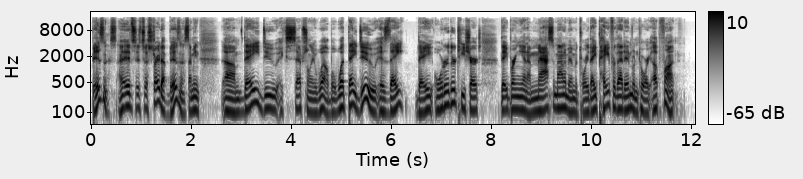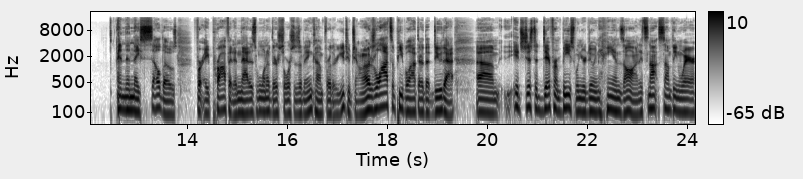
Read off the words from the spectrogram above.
business. It's it's a straight up business. I mean, um, they do exceptionally well. But what they do is they they order their t-shirts, they bring in a mass amount of inventory, they pay for that inventory up front, and then they sell those for a profit, and that is one of their sources of income for their YouTube channel. Now, there's lots of people out there that do that. Um, it's just a different beast when you're doing hands on. It's not something where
